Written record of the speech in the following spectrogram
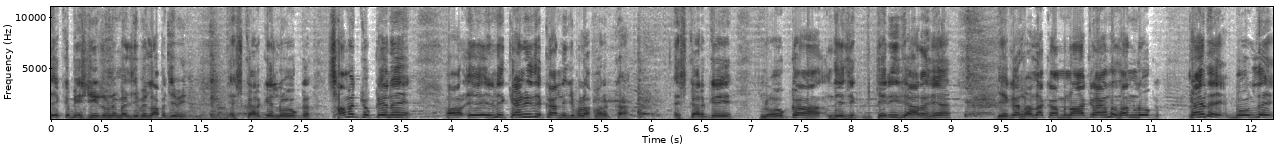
ਇੱਕ ਵੀ ਸੀਟ ਨੂੰ ਮਿਲ ਜਾਵੇ, ਲੱਭ ਜਾਵੇ। ਇਸ ਕਰਕੇ ਲੋਕ ਸਮਝ ਚੁੱਕੇ ਨੇ ਔਰ ਇਹ ਜਿਹੜੀ ਕਹਿਣੀ ਤੇ ਕਰਨੀ 'ਚ ਬੜਾ ਫ਼ਰਕ ਆ। ਇਸ ਕਰਕੇ ਲੋਕਾਂ ਦੇ ਅਸੀਂ ਤੇਰੀ ਜਾ ਰਹੇ ਹਾਂ। ਜੇਕਰ ਸਾਡਾ ਕੰਮ ਨਾ ਕਰਾਂਗੇ ਤਾਂ ਸਾਨੂੰ ਲੋਕ ਕਹਿੰਦੇ ਬੋਲਦੇ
